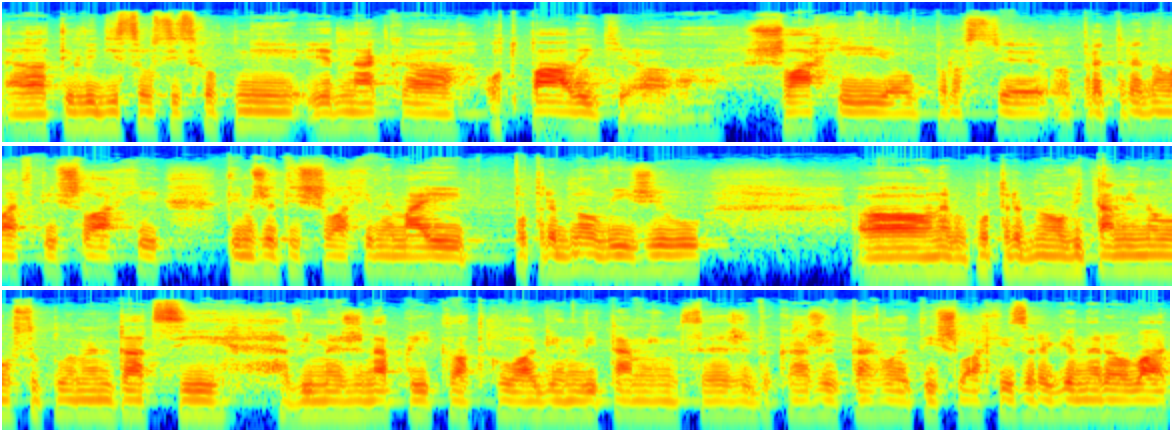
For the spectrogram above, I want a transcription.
uh, ty lidi jsou si schopni jednak uh, odpálit uh, šlachy, jo, prostě pretrénovat ty šlachy, tím, že ty šlachy nemají potřebnou výživu, nebo potrebnou vitaminovou suplementaci. Víme, že napríklad kolagén, vitamín C, že dokáže takhle ty šlachy zregenerovať,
